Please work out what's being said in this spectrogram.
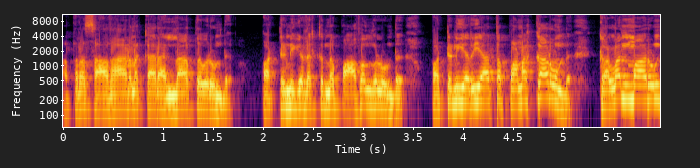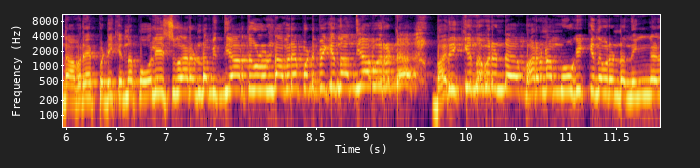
അത്ര സാധാരണക്കാരല്ലാത്തവരുണ്ട്. പട്ടിണി കിടക്കുന്ന പാവങ്ങളുണ്ട്. പട്ടിണി അറിയാത്ത പണക്കാരുണ്ട്. കള്ളന്മാരുണ്ട് അവരെ പിടിക്കുന്ന പോലീസുകാരുണ്ട് വിദ്യാർത്ഥികളുണ്ട് അവരെ പഠിപ്പിക്കുന്ന അധ്യാപകരുണ്ട് ഭരിക്കുന്നവരുണ്ട് ഭരണം മോഹിക്കുന്നവരുണ്ട്. നിങ്ങൾ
